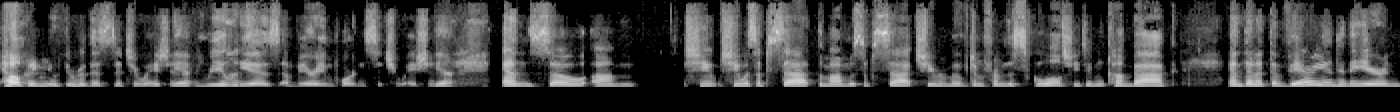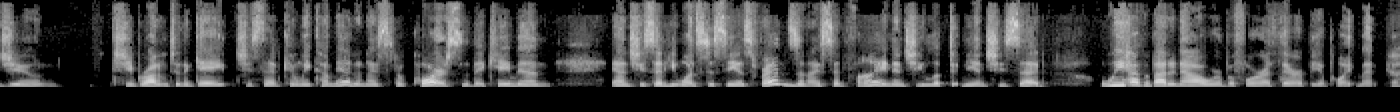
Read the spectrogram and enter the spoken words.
helping you through this situation. Yeah. It really is a very important situation. Yeah. And so um she she was upset, the mom was upset. She removed him from the school. She didn't come back. And then at the very end of the year in June, she brought him to the gate. She said, "Can we come in?" And I said, "Of course." So they came in and she said he wants to see his friends and I said, "Fine." And she looked at me and she said, "We have about an hour before our therapy appointment." Yeah.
